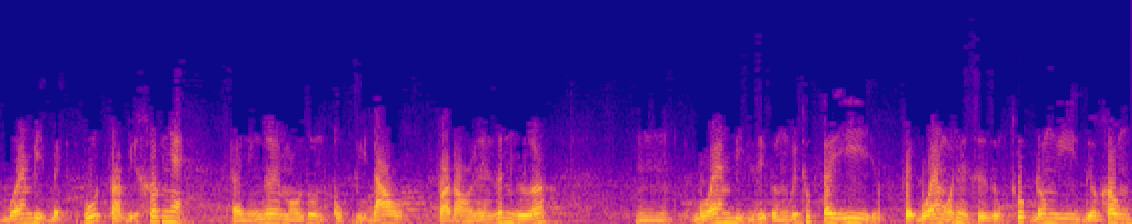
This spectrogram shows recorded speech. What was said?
Bố em bị bệnh gút và bị khớp nhẹ ở những nơi máu dồn cục bị đau và đỏ lên rất ngứa. Ừ, bố em bị dị ứng với thuốc Tây y, vậy bố em có thể sử dụng thuốc Đông y được không?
